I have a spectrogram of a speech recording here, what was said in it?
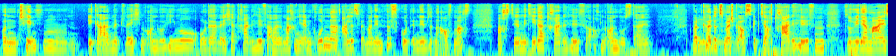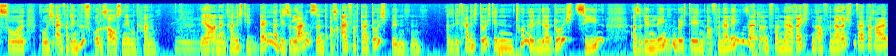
und hinten, egal mit welchem Onbohimo oder welcher Tragehilfe, aber wir machen ja im Grunde alles, wenn man den Hüftgurt in dem Sinne aufmachst, machst du ja mit jeder Tragehilfe auch einen Onbo-Style. Man mhm. könnte zum Beispiel auch, es gibt ja auch Tragehilfen, so wie der MySoul, wo ich einfach den Hüftgurt rausnehmen kann. Mhm. Ja, und dann kann ich die Bänder, die so lang sind, auch einfach da durchbinden. Also die kann ich durch den Tunnel wieder durchziehen. Also den linken durch den, von der linken Seite und von der rechten auch von der rechten Seite rein.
